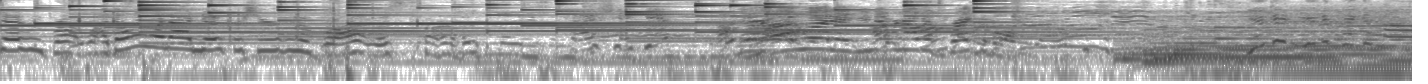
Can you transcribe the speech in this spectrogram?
Know who brought. well, The only one I know for sure who brought was Carlos. No, I wouldn't. You never know if it's breakable. You can you can pick him up.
